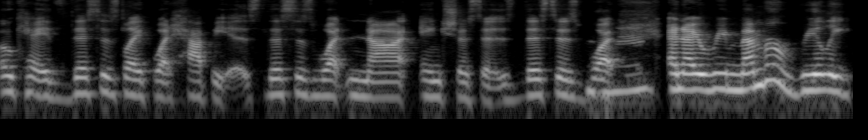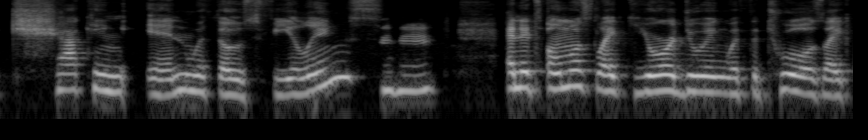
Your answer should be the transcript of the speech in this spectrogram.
okay, this is like what happy is. This is what not anxious is. This is what, mm-hmm. and I remember really checking in with those feelings. Mm-hmm. And it's almost like you're doing with the tools like,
